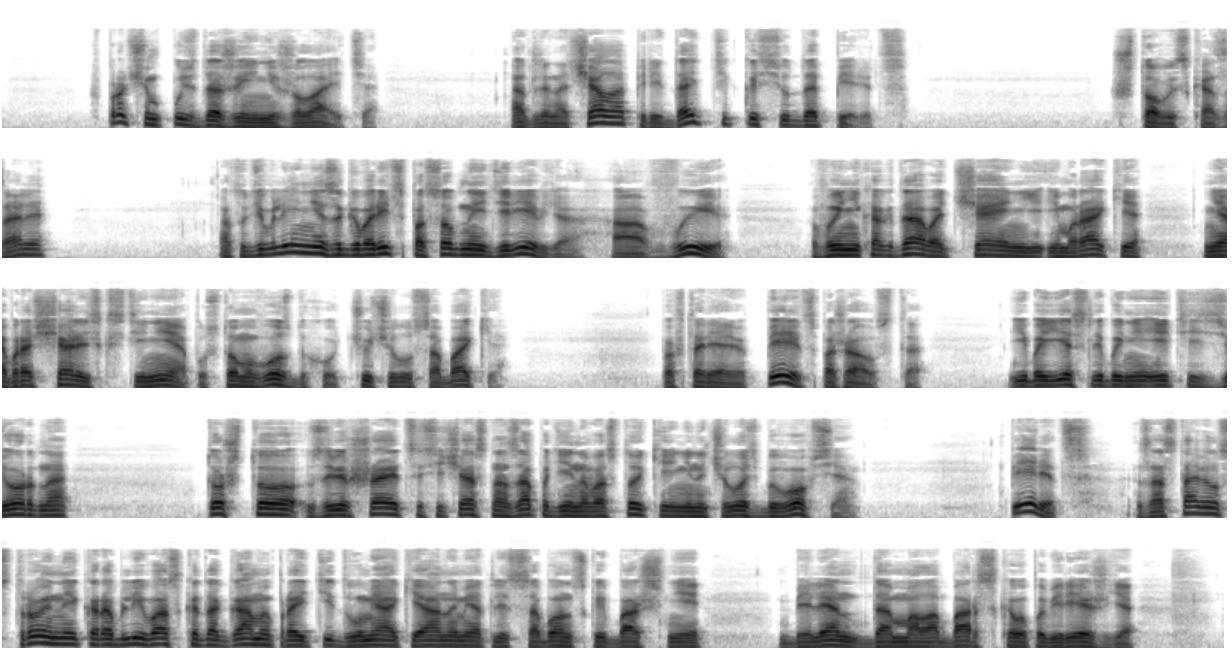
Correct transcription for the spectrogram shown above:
Впрочем, пусть даже и не желаете. А для начала передайте-ка сюда перец. Что вы сказали? От удивления заговорить способные деревья, а вы... Вы никогда в отчаянии и мраке не обращались к стене, пустому воздуху, чучелу собаки. Повторяю, перец, пожалуйста. ибо если бы не эти зерна, то, что завершается сейчас на Западе и на Востоке, не началось бы вовсе. Перец заставил стройные корабли Васко да Гамы пройти двумя океанами от Лиссабонской башни Белен до Малабарского побережья,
